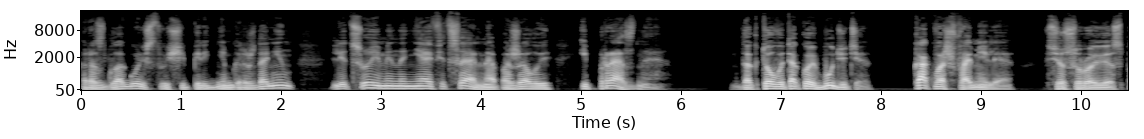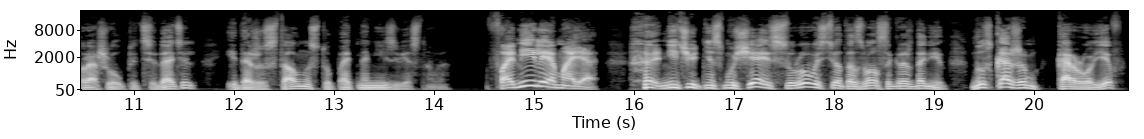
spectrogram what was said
разглагольствующий перед ним гражданин лицо именно неофициальное, а, пожалуй, и праздное. «Да кто вы такой будете? Как ваша фамилия?» Все суровее спрашивал председатель и даже стал наступать на неизвестного. «Фамилия моя!» Ничуть не смущаясь, суровостью отозвался гражданин. «Ну, скажем, Коровьев.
